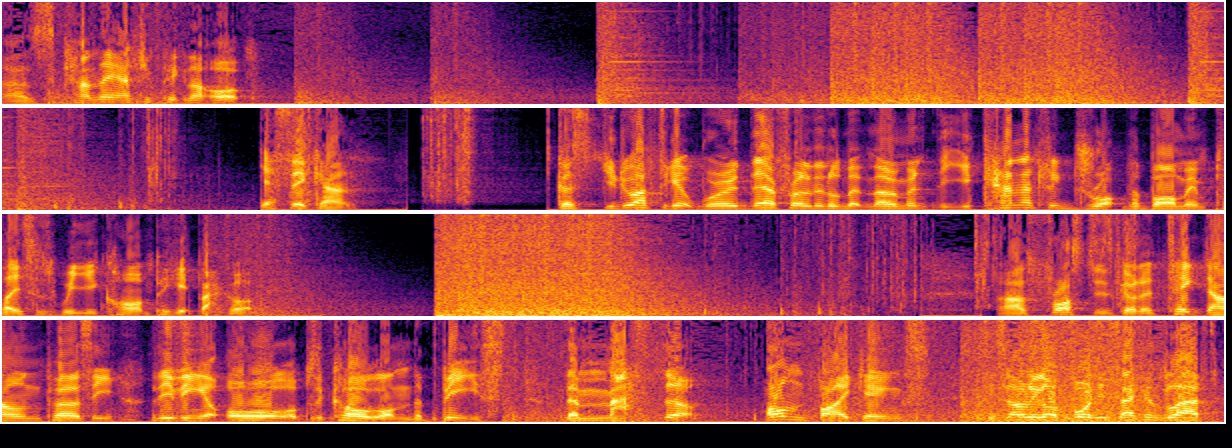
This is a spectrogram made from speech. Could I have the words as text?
as can they actually pick that up? Yes, they can. Because you do have to get worried there for a little bit moment that you can actually drop the bomb in places where you can't pick it back up. As Frost is going to take down Percy, leaving it all up to Colon, the beast, the master on Vikings. He's only got 40 seconds left.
